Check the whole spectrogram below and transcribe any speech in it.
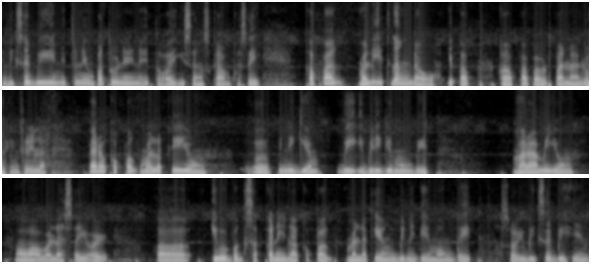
Ibig sabihin, ito na yung patunay na ito ay isang scam kasi kapag maliit lang daw, ipap, uh, ka nila. Pero kapag malaki yung uh, binigyan, ibinigay mong bait, marami yung mawawala sa'yo or uh, ibabagsak kanila kapag malaki yung binigay mong bait. So, ibig sabihin,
